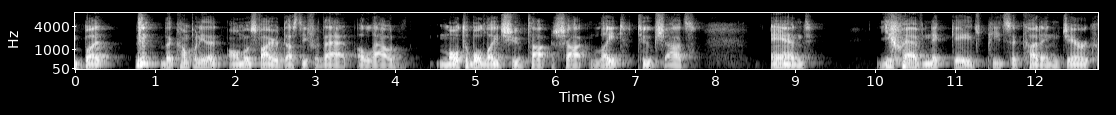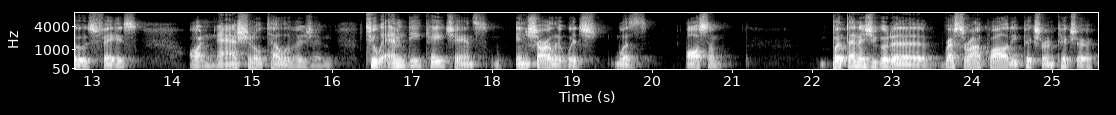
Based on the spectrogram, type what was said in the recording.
But the company that almost fired Dusty for that allowed multiple light tube shot light tube shots and you have Nick Gage pizza cutting Jericho's face on national television to MDK chants in Charlotte, which was awesome. But then as you go to restaurant quality picture in picture,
